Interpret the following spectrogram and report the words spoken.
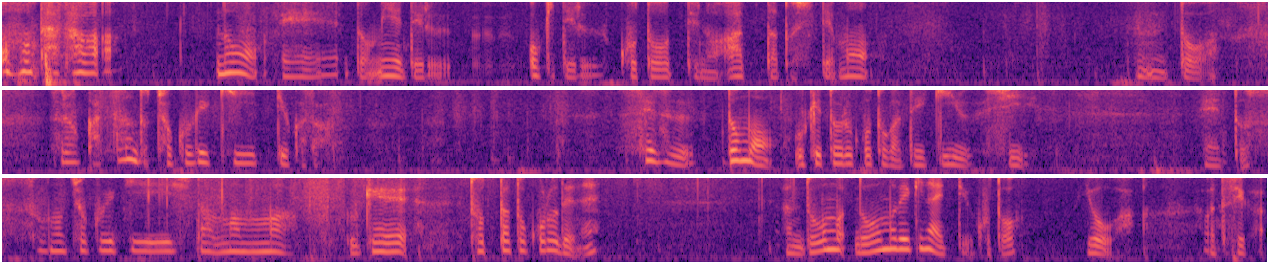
重たさの、えーと、見えてる起きてることっていうのはあったとしてもうんとそれをガツンと直撃っていうかさせずとも受け取ることができるしえっ、とその直撃したまんま受け取ったところでねあのどうもどうもできないっていうこと要は私が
